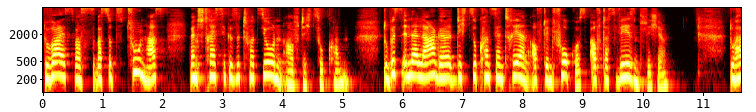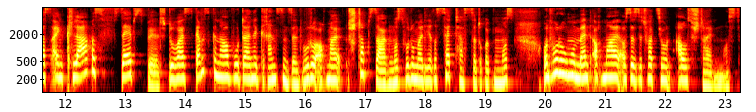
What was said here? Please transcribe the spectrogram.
Du weißt, was, was du zu tun hast, wenn stressige Situationen auf dich zukommen. Du bist in der Lage, dich zu konzentrieren auf den Fokus, auf das Wesentliche. Du hast ein klares Selbstbild. Du weißt ganz genau, wo deine Grenzen sind, wo du auch mal Stopp sagen musst, wo du mal die Reset-Taste drücken musst und wo du im Moment auch mal aus der Situation aussteigen musst.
